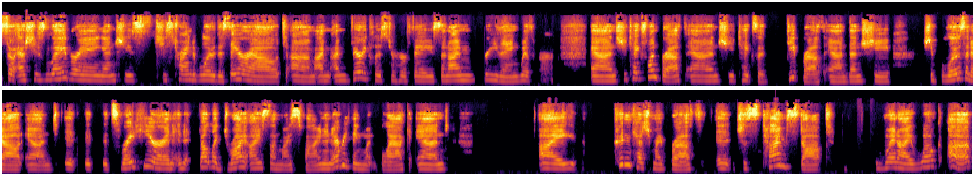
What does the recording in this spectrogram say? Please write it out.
so as she's laboring and she's she's trying to blow this air out um, i'm i'm very close to her face and i'm breathing with her. And she takes one breath and she takes a deep breath and then she she blows it out and it, it it's right here and, and it felt like dry ice on my spine and everything went black and i couldn't catch my breath. It just time stopped when I woke up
